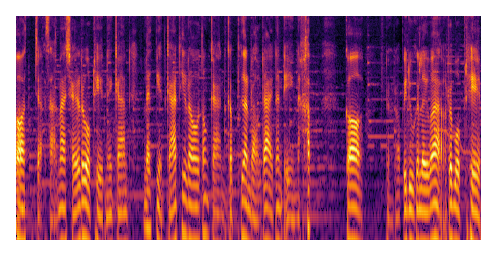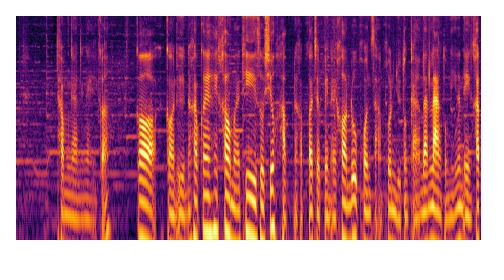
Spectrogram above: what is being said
ก็จะสามารถใช้ระบบเทรดในการแลกเปลี่ยนการ์ดที่เราต้องการกับเพื่อนเราได้นั่นเองนะครับ ก็เดี๋ยวเราไปดูกันเลยว่าระบบเทรดทำงานยังไงก็ก็ก่อนอื่นนะครับก็ให้เข้ามาที่ Social Hub นะครับก็จะเป็นไอคอนรูปคน 3 คนอยู่ตรงกลางด้านล่างตรงนี้นั่นเองครับ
